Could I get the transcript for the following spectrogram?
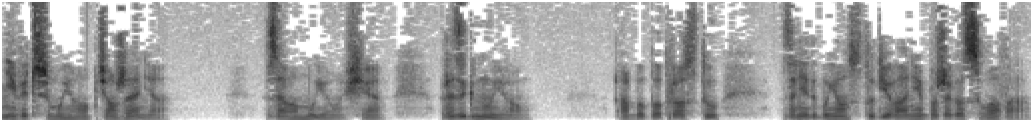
nie wytrzymują obciążenia, załamują się, rezygnują, albo po prostu zaniedbują studiowanie Bożego Słowa.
